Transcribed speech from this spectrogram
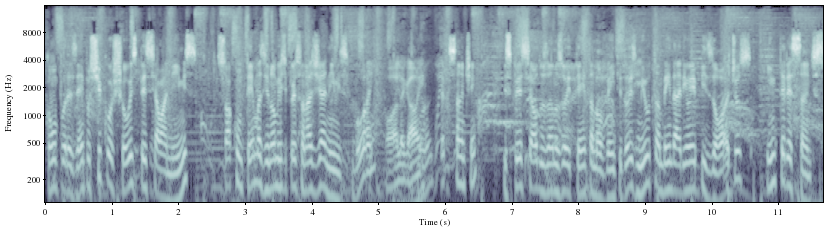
Como, por exemplo, Chico Show especial animes, só com temas e nomes de personagens de animes. Boa, hein? Ó, legal, hein? Interessante, hein? Especial dos anos 80, 90 e 2000 também dariam episódios interessantes.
